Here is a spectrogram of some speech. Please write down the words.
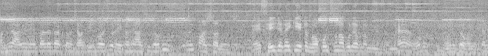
আমি আগে নেপালে থাকতাম ছাব্বিশ বছর এখানে আসি ধরুন ওই পাঁচ সাত বছর। সেই জায়গায় কি এটা নকল সোনা বলে আপনার মনে হয়? হ্যাঁ অবশ্যই মনে তো হবে কেন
